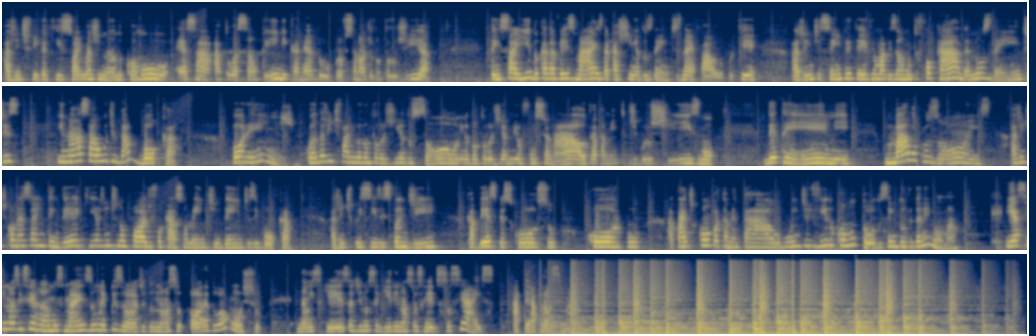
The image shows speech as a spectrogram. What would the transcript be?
A gente fica aqui só imaginando como essa atuação clínica, né, do profissional de odontologia tem saído cada vez mais da caixinha dos dentes, né, Paulo? Porque a gente sempre teve uma visão muito focada nos dentes e na saúde da boca. Porém, quando a gente fala em odontologia do sono, em odontologia miofuncional, tratamento de bruxismo, DTM, maloclusões, a gente começa a entender que a gente não pode focar somente em dentes e boca. A gente precisa expandir cabeça, pescoço, corpo, a parte comportamental, o indivíduo como um todo, sem dúvida nenhuma. E assim nós encerramos mais um episódio do nosso Hora do Almoço. Não esqueça de nos seguir em nossas redes sociais. Até a próxima!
